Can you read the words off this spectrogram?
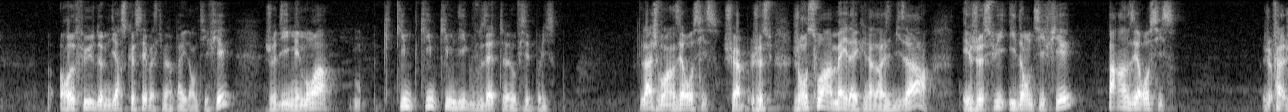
refuse de me dire ce que c'est parce qu'il ne m'a pas identifié, je dis, mais moi, qui, qui- me dit que vous êtes euh, officier de police? Là, je vois un 06. Je, suis à- je suis- je reçois un mail avec une adresse bizarre, et je suis identifié par un 06. Enfin,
